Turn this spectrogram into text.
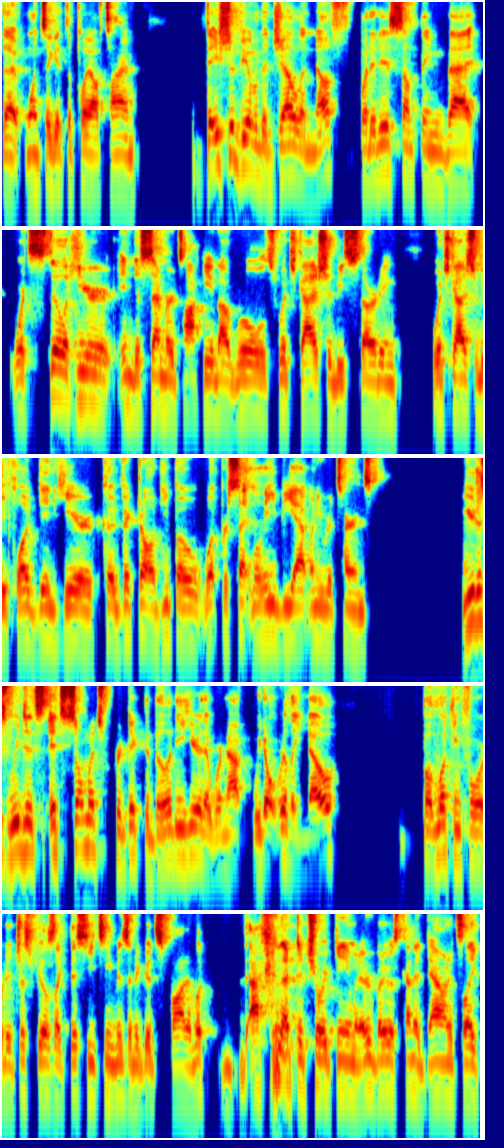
that once they get to playoff time, they should be able to gel enough. But it is something that we're still here in December talking about rules, which guys should be starting which guys should be plugged in here? Could Victor Oladipo, what percent will he be at when he returns? You just, we just, it's so much predictability here that we're not, we don't really know. But looking forward, it just feels like this Heat team is in a good spot. I look after that Detroit game when everybody was kind of down. It's like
